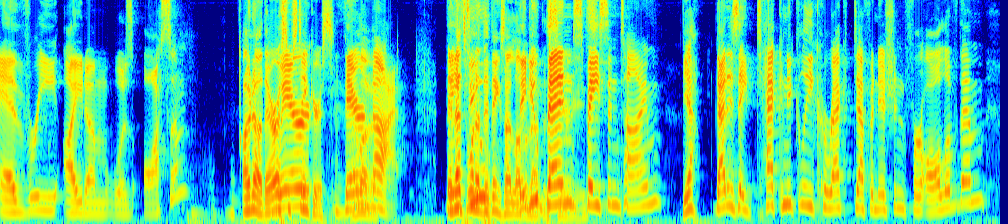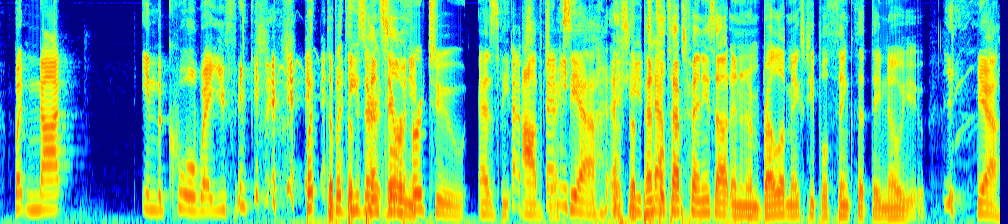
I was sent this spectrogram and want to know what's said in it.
every item was awesome. Oh no, there are some stinkers. They're it. not. They that's one of the things I love They about do bend series. space and time. Yeah, That is a technically correct definition for all of them, but not in the cool way you think it is. but The- but the these are they're when you- referred to as the objects. pennies. Yeah, the You pencil tap taps pennies out, and an umbrella makes people think that they know you. Yeah,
